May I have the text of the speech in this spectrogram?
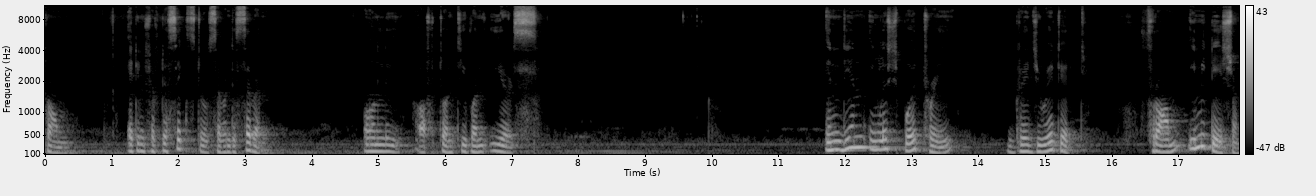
from 1856 to 77 only of 21 years. Indian english poetry graduated from imitation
